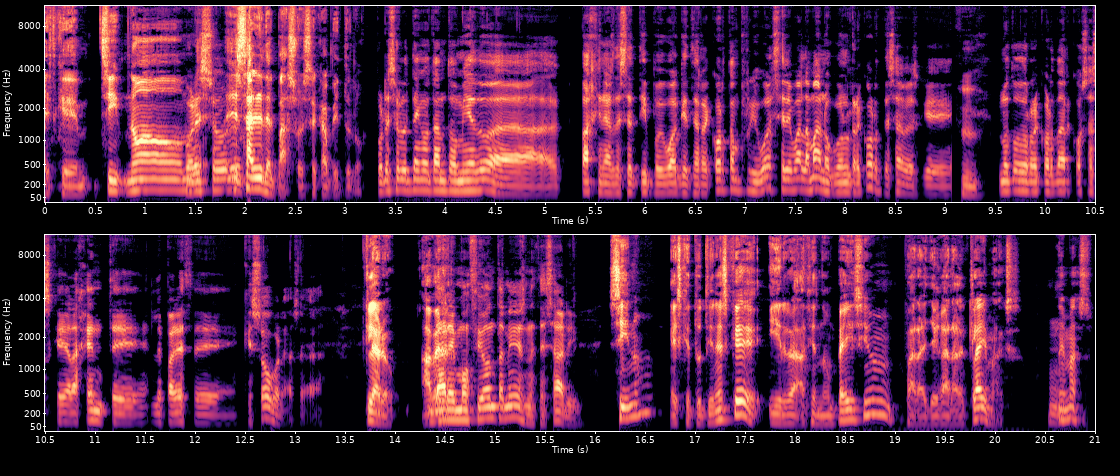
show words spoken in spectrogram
Es que, sí, no. Por eso, es salir del paso ese capítulo. Por eso le tengo tanto miedo a páginas de ese tipo, igual que te recortan, porque igual se le va la mano con el recorte, ¿sabes? Que hmm. no todo recordar cosas que a la gente le parece que sobra. O sea, claro, a dar emoción también es necesario. Sí, ¿no? Es que tú tienes que ir haciendo un pacing para llegar al clímax. No más.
